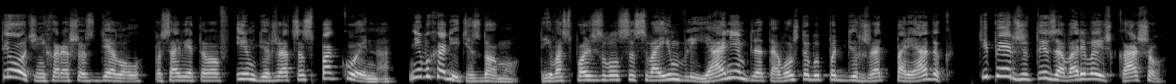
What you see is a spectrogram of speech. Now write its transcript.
Ты очень хорошо сделал, посоветовав им держаться спокойно, не выходить из дому. Ты воспользовался своим влиянием для того, чтобы поддержать порядок. Теперь же ты завариваешь кашу».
